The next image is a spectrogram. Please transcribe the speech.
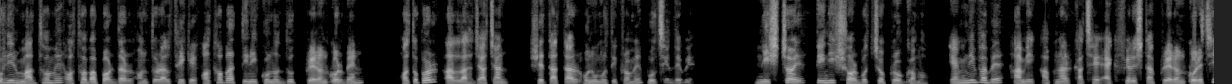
ওহির মাধ্যমে অথবা পর্দার অন্তরাল থেকে অথবা তিনি কোনো দূত প্রেরণ করবেন, অতপর আল্লাহ যা চান, সে তা তার অনুমতিক্রমে পৌঁছে দেবে। নিশ্চয় তিনি সর্বোচ্চ প্রজ্ঞম। এমনিভাবে আমি আপনার কাছে এক ফেরেশতা প্রেরণ করেছি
